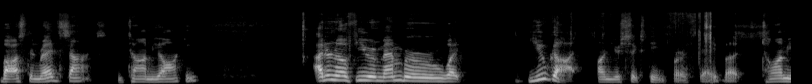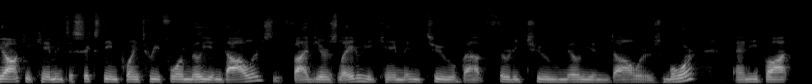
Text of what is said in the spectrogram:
Boston Red Sox, Tom Yawkey. I don't know if you remember what you got on your 16th birthday, but Tom Yawkey came into $16.34 million. And five years later, he came into about $32 million more and he bought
